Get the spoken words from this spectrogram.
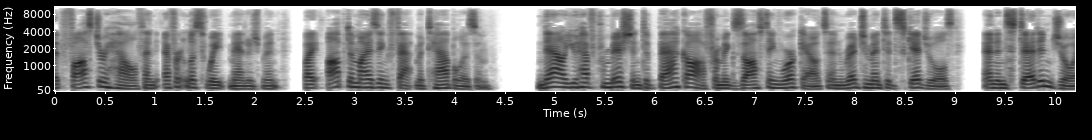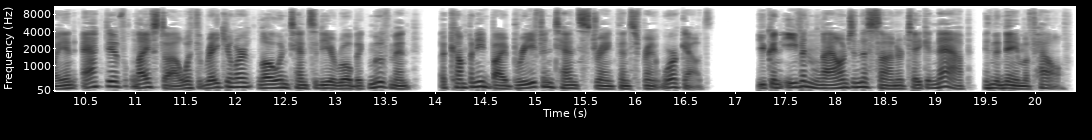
that foster health and effortless weight management by optimizing fat metabolism. Now you have permission to back off from exhausting workouts and regimented schedules and instead enjoy an active lifestyle with regular, low intensity aerobic movement accompanied by brief, intense strength and sprint workouts. You can even lounge in the sun or take a nap in the name of health.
